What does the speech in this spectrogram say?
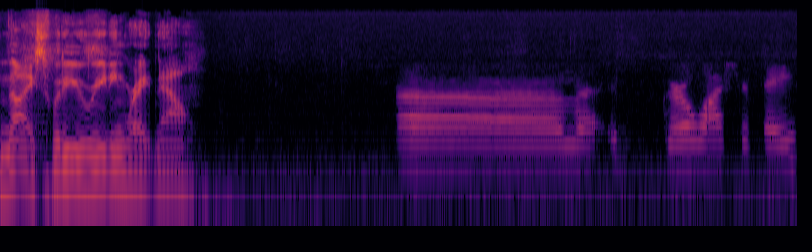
Nice. What are you reading right now? Um, girl, wash your face.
